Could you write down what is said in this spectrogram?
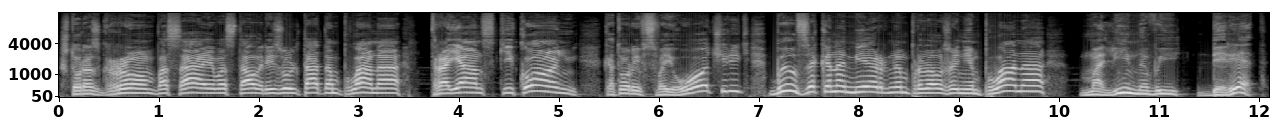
что разгром Басаева стал результатом плана «Троянский конь», который, в свою очередь, был закономерным продолжением плана «Малиновый берет».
